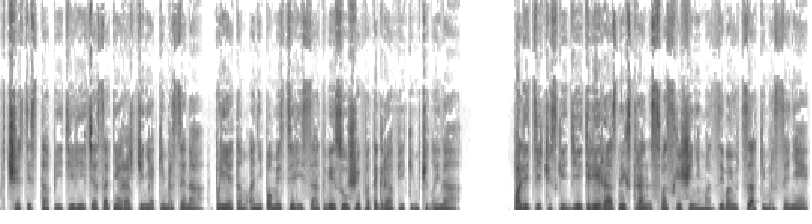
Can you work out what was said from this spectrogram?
в честь 105-летия со дня рождения Ким Ир. При этом они поместили соответствующие фотографии Ким Чен Ына. Политические деятели разных стран с восхищением отзываются о Ким Ир Сене,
